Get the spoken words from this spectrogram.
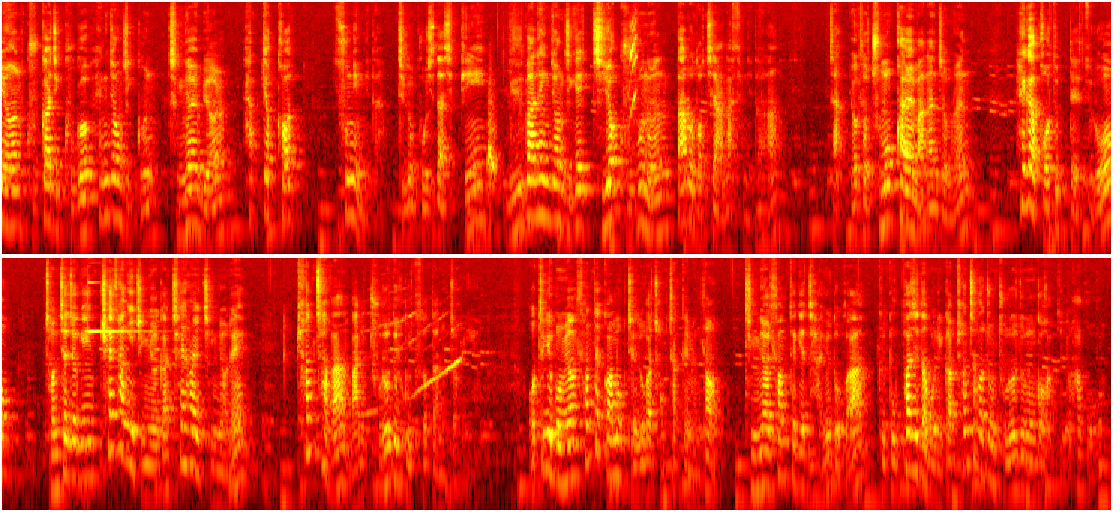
5개년 국가직 9급 행정직군 직렬별 합격 컷 순입니다. 지금 보시다시피 일반 행정직의 지역 구분은 따로 넣지 않았습니다. 자, 여기서 주목할 만한 점은 해가 거듭될수록 전체적인 최상위 직렬과 최하위 직렬의 편차가 많이 줄어들고 있었다는 점이에요. 어떻게 보면 선택 과목 제도가 정착되면서 직렬 선택의 자유도가 그 높아지다 보니까 편차가 좀 줄어드는 것 같기도 하고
